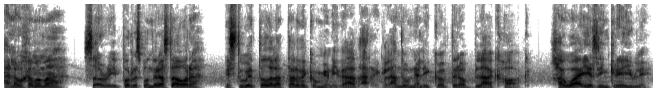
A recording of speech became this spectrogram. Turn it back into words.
Aloha mamá. Sorry por responder hasta ahora. Estuve toda la tarde con mi unidad arreglando un helicóptero Black Hawk. Hawái es increíble.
